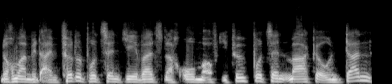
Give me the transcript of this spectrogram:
nochmal mit einem Viertelprozent jeweils nach oben auf die fünf Prozent Marke. Und dann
